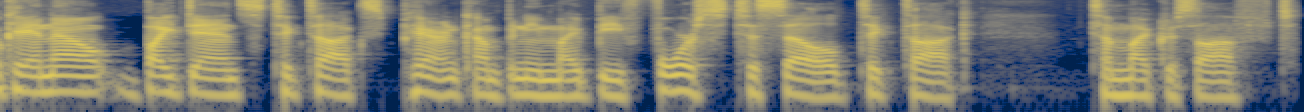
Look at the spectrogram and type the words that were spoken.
Okay, and now ByteDance, TikTok's parent company, might be forced to sell TikTok to Microsoft.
